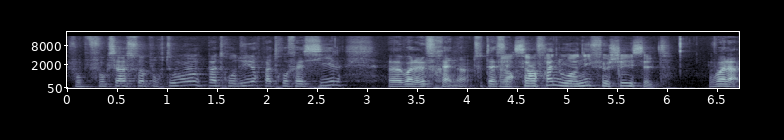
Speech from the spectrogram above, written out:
faut, faut que ça soit pour tout le monde, pas trop dur, pas trop facile. Euh, voilà, le frein, hein, tout à fait. Alors c'est un frein ou un if chez les Celtes? voilà.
